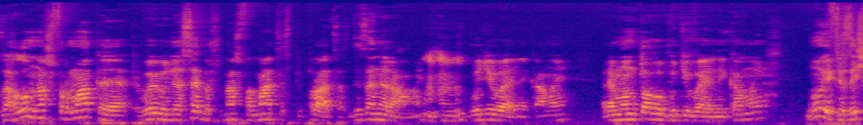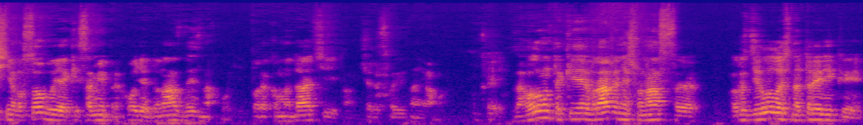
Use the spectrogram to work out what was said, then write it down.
Загалом наш формат е, виявив для себе, що наш формат це співпраця з дизайнерами, Угу. будівельниками, ремонтово-будівельниками, ну і фізичні особи, які самі приходять до нас, десь знаходять по рекомендації там, через своїх знайомих. Окей. Загалом таке враження, що нас е, розділилось на три віки:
